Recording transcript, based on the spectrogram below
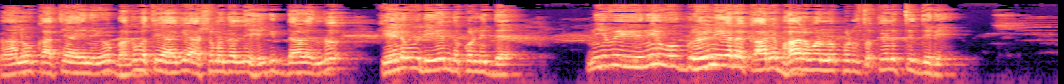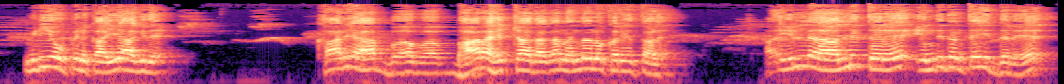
ನಾನು ಕಾತ್ಯಾಯಿನಿಯು ಭಗವತಿಯಾಗಿ ಆಶ್ರಮದಲ್ಲಿ ಹೇಗಿದ್ದಾಳೆಂದು ಕೇಳುವುದಿ ಎಂದುಕೊಂಡಿದ್ದೆ. ನೀವು ನೀವು ಗೃಹಿಣಿಯರ ಕಾರ್ಯಭಾರವನ್ನು ಕುರಿತು ಕೇಳುತ್ತಿದ್ದೀರಿ. ಮಿಡಿಯ ಉಪ್ಪಿನಕಾಯಿ ಆಗಿದೆ. ಕಾರ್ಯ ಭಾರ ಹೆಚ್ಚಾದಾಗ ನನ್ನನ್ನು ಕರೆಯುತ್ತಾಳೆ. ಇಲ್ಲ, ಅಲ್ಲಿದ್ದರೆ, ಎಂದಿನಂತೆ ಇದ್ದರೆ,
